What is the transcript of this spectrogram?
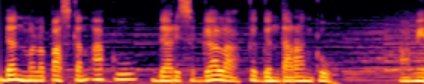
dan melepaskan aku dari segala kegentaranku. Amin.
